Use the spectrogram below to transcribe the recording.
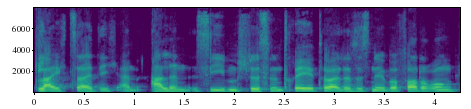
gleichzeitig an allen sieben Schlüsseln dreht, weil das ist eine Überforderung,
